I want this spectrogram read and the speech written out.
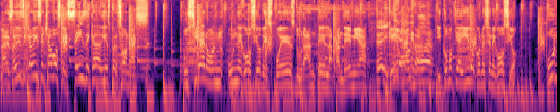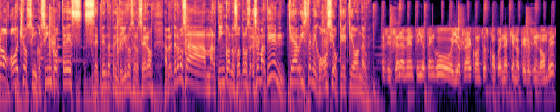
La estadística dice, chavos, que 6 de cada 10 personas pusieron un negocio después, durante la pandemia. ¿Qué onda? ¿Y cómo te ha ido con ese negocio? 1-855-370-3100. A ver, tenemos a Martín con nosotros. Ese Martín, ¿qué abriste negocio? ¿Qué, qué onda, güey? Sinceramente, yo tengo, yo traje con otras compañías que no quiero decir nombres,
